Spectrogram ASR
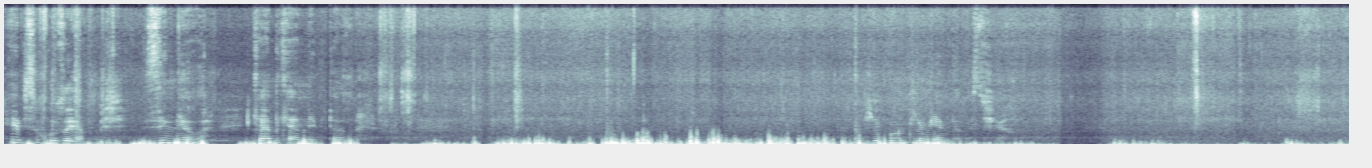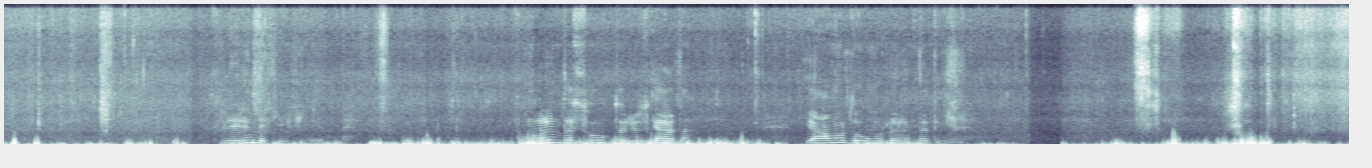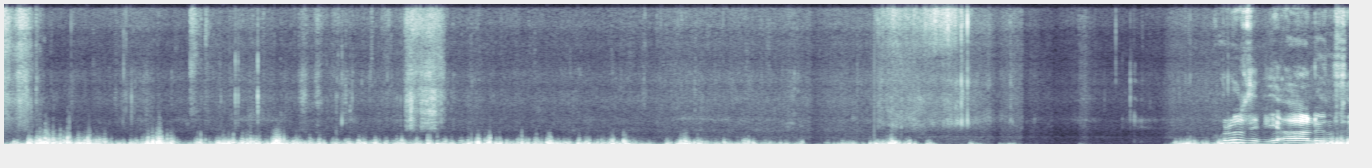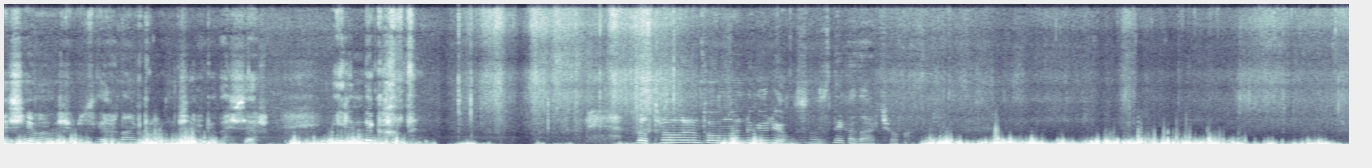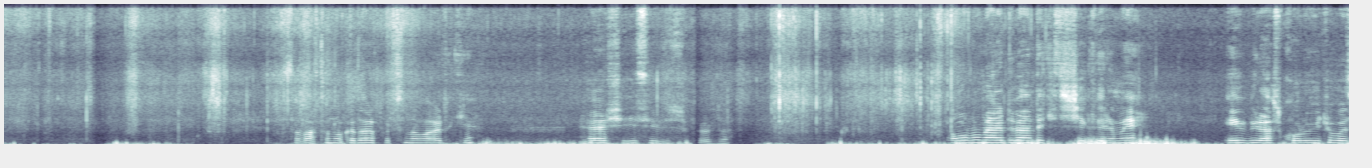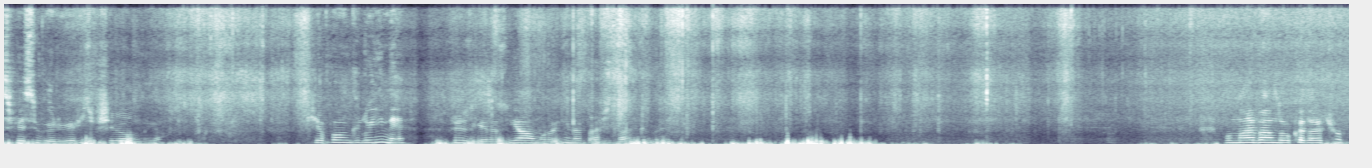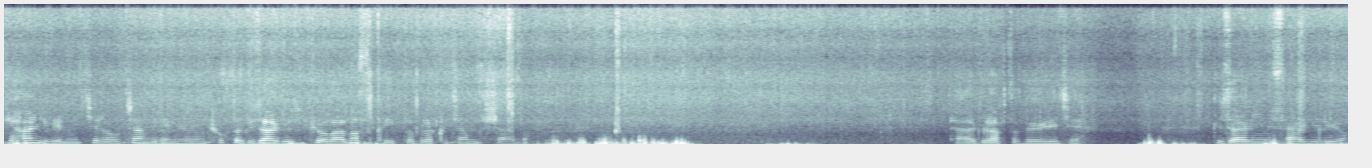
Hepsi koza yapmış. Zinniyalar. Kendi kendine bitenler. Japon kremi yeniden açıyor. Güllerin de keyfi yerinde. Bunların da soğuk da rüzgar da yağmur da umurlarında değil. Horoz bir ağırlığını taşıyamamış rüzgardan kırılmış arkadaşlar. Elimde kaldı. Datroların tohumlarını görüyor musunuz? Ne kadar çok. Sabahtan o kadar fırtına vardı ki her şeyi sildi süpürdü. Ama bu merdivendeki çiçeklerimi ev biraz koruyucu vazifesi görüyor. Hiçbir şey olmuyor. Japon gülü yine rüzgara, yağmura inat açtı arkadaşlar. Bunlardan da o kadar çok ki hangi birini içeri alacağım bilemiyorum. Çok da güzel gözüküyorlar. Nasıl kıyıp da bırakacağım dışarıda. Telgraf da böylece güzelliğini sergiliyor.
